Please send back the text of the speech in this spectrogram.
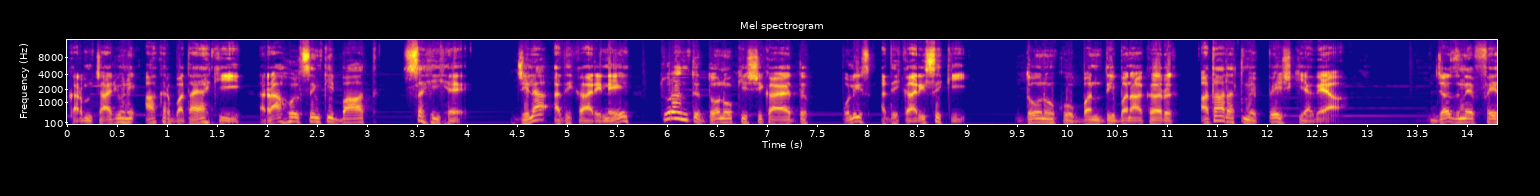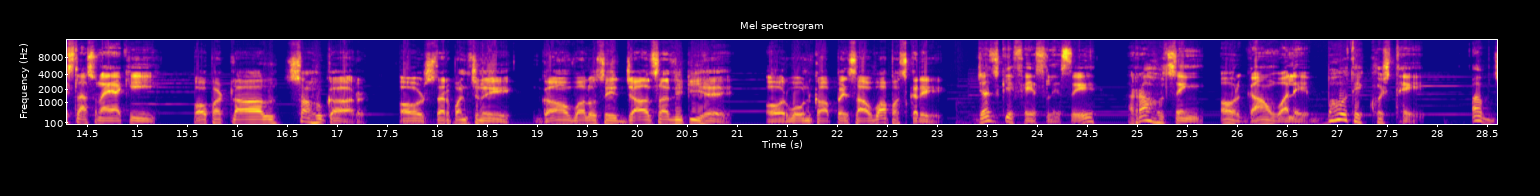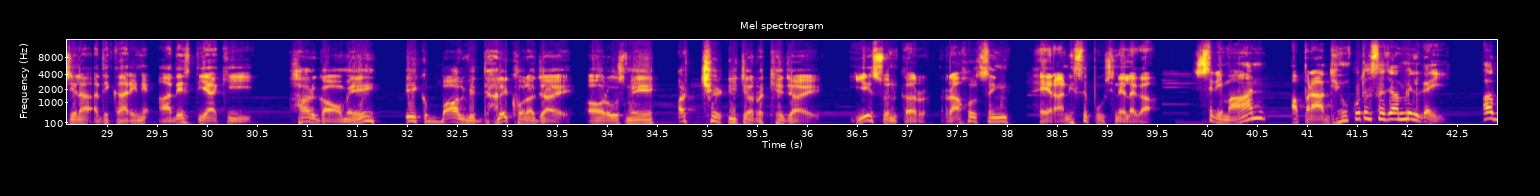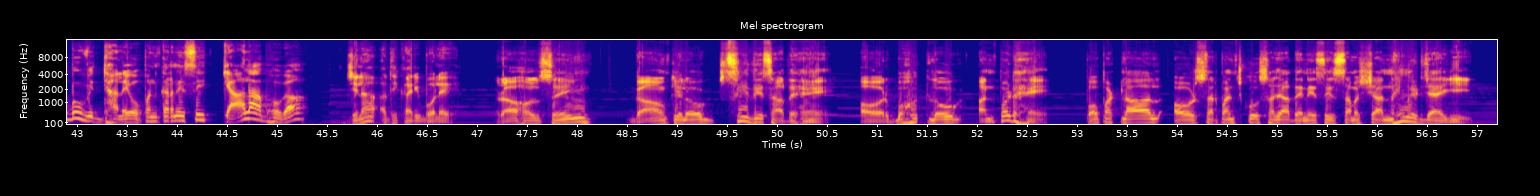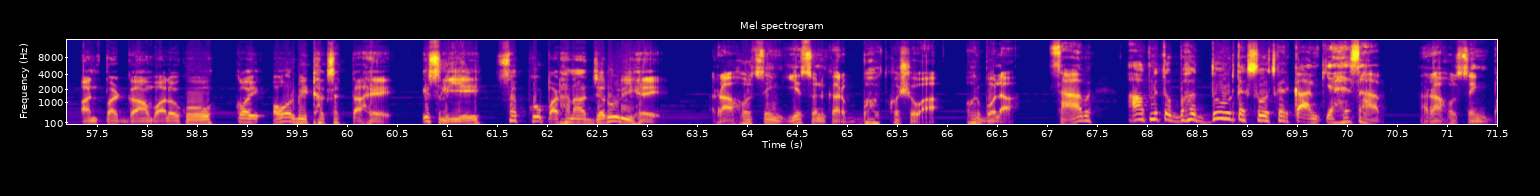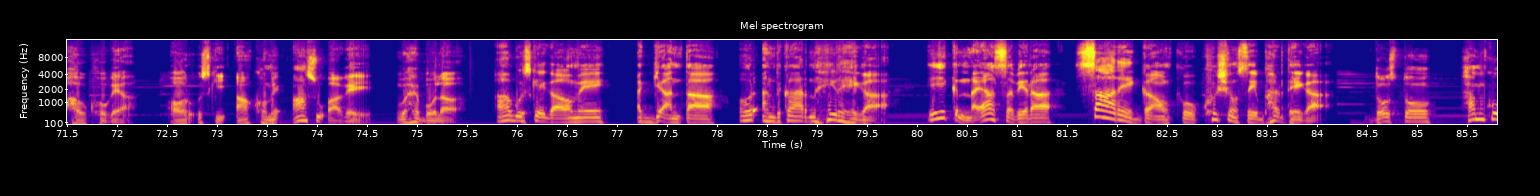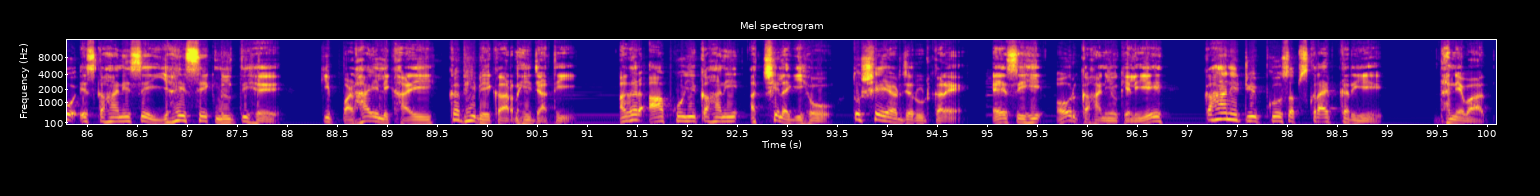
कर्मचारियों ने आकर बताया कि राहुल सिंह की बात सही है। जिला अधिकारी ने तुरंत दोनों की शिकायत पुलिस अधिकारी से की। दोनों को बंदी बनाकर अदालत में पेश किया गया। जज ने फैसला सुनाया कि पोपटलाल साहूकार और सरपंच ने गाँव वालों से जालसाजी की है और वो उनका पैसा वापस करे। जज के फैसले से राहुल सिंह और गाँव वाले बहुत ही खुश थे। अब जिला अधिकारी ने आदेश दिया कि हर गाँव में एक बाल विद्यालय खोला जाए और उसमें अच्छे टीचर रखे जाए। ये सुनकर राहुल सिंह हैरानी से पूछने लगा। श्रीमान अपराधियों को तो सजा मिल गई। अब विद्यालय ओपन करने से क्या लाभ होगा? जिला अधिकारी बोले राहुल सिंह गाँव के लोग सीधे साधे हैं और बहुत लोग अनपढ़ हैं। पोपटलाल और सरपंच को सजा देने से समस्या नहीं मिट जाएगी। अनपढ़ गाँव वालों को कोई और भी ठग सकता है। इसलिए सबको पढ़ाना ज़रूरी है। राहुल सिंह ये सुनकर बहुत खुश हुआ और बोला साहब आपने तो बहुत दूर तक सोचकर काम किया है साहब। राहुल सिंह भावुक हो गया और उसकी आँखों में आँसू आ गए। वह बोला अब उसके गाँव में अज्ञानता और अंधकार नहीं रहेगा। एक नया सवेरा सारे गाँव को खुशियों से भर देगा। दोस्तों हमको इस कहानी से यही सीख मिलती है कि पढ़ाई लिखाई कभी बेकार नहीं जाती। अगर आपको ये कहानी अच्छी लगी हो तो शेयर ज़रूर करें। ऐसी ही और कहानियों के लिए कहानी ट्यूब को सब्सक्राइब करिए। धन्यवाद।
